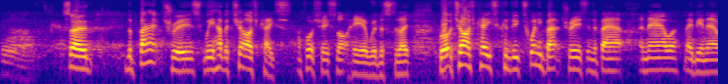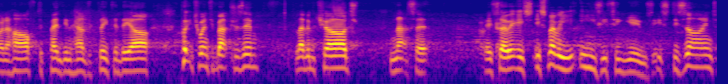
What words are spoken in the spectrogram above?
for them? So the batteries, we have a charge case. Unfortunately, it's not here with us today. But a charge case can do 20 batteries in about an hour, maybe an hour and a half, depending how depleted they are. Put your 20 batteries in, let them charge, and that's it. So it's, it's very easy to use. It's designed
